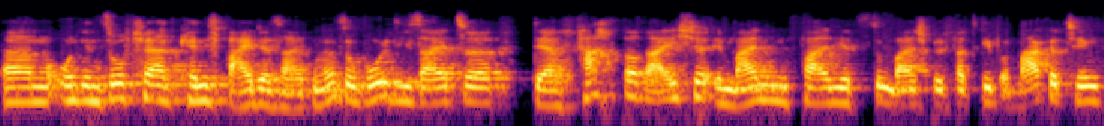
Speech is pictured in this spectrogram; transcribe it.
Ähm, und insofern kenne ich beide Seiten, ne? sowohl die Seite der Fachbereiche, in meinem Fall jetzt zum Beispiel Vertrieb und Marketing,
